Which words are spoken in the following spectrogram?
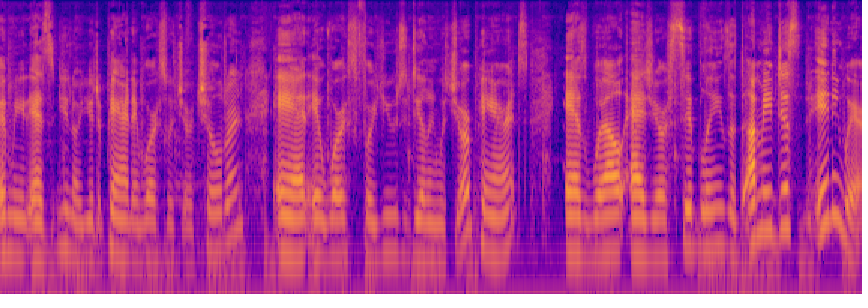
I mean, as you know, you're the parent, it works with your children, and it works for you to dealing with your parents as well as your siblings. I mean, just anywhere,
